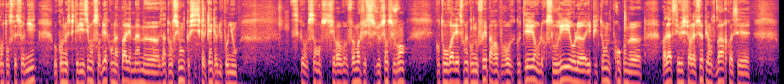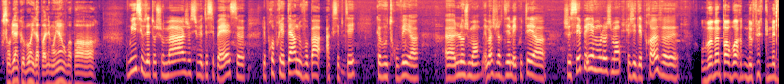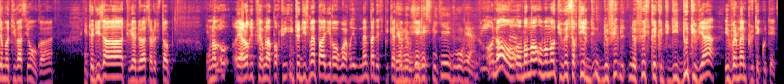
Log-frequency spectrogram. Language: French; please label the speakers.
Speaker 1: quand on se fait soigner ou qu'on est hospitalisé, on sent bien qu'on n'a pas les mêmes euh, intentions que si c'est quelqu'un qui a du pognon. Parce qu'on enfin moi je, le- sens souvent quand on voit les soins qu'on nous fait par rapport au côté, on leur sourit, on le, et puis on le prend comme euh, voilà, c'est juste sur la suite et on se barre quoi. On sent bien que bon, il a pas les moyens, on va pas.
Speaker 2: Oui, si vous êtes au chômage, si vous êtes de CPS, euh, le propriétaire ne va pas accepter que vous trouvez euh, euh, logement. Et moi, je leur disais, mais écoutez, euh, je sais payer mon logement, j'ai des preuves. Euh,
Speaker 3: On ne veut même pas avoir ne fût-ce qu'une lettre de motivation. Quoi, hein. Ils te disent Ah, tu viens de là, ça le stop. On a- oh, et alors ils te ferment la porte, ils te disent même pas à dire au revoir, même pas
Speaker 4: Et
Speaker 3: d'explication.
Speaker 4: on est obligé
Speaker 3: dire-
Speaker 4: d'expliquer d'où on vient.
Speaker 3: Oh non, au moment, au moment où tu veux sortir, de, de- ne fût-ce que, que tu dis d'où tu viens, ils veulent même plus t'écouter.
